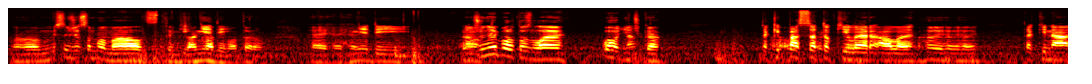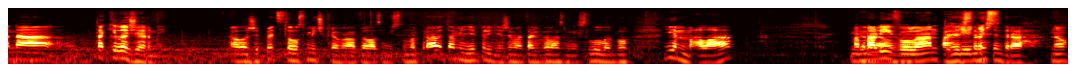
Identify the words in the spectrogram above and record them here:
Uh, myslím, že som ho mal s tým Taký základným hnedý. motorom. Hej, hej, hej. Hnedý... No, že nebolo to zlé, pohodička. Taký ale Passato tak- killer, ale Hej, hej, hej. taký na, na taký ležerný. Ale že 508 má veľa zmyslu. No práve tam mi nepríde, že má tak veľa zmyslu, lebo je malá. Má malý volant, A je, strašne drahá. No.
